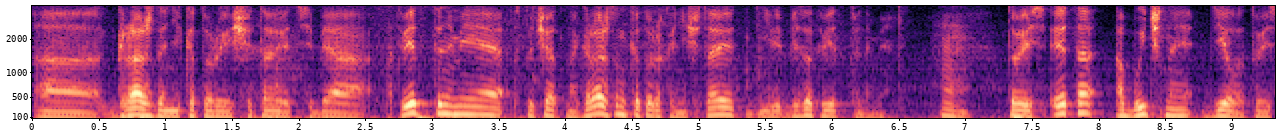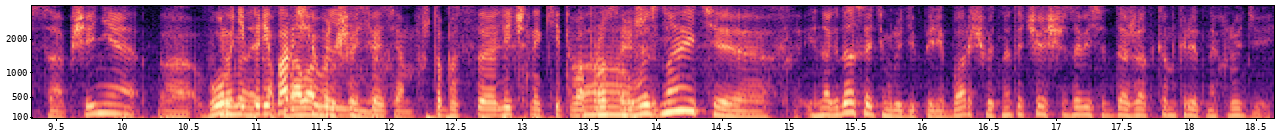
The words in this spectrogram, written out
э, граждане, которые считают себя ответственными, стучат на граждан, которых они считают безответственными. Хм. То есть это обычное дело, то есть сообщение э, в органы Но не перебарщивали с этим, чтобы э, личные какие-то вопросы а, решить? Вы знаете, иногда с этим люди перебарщивают, но это чаще зависит даже от конкретных людей.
